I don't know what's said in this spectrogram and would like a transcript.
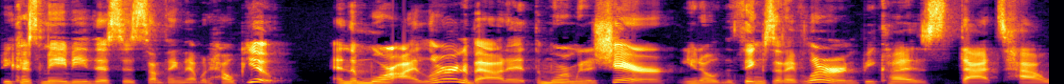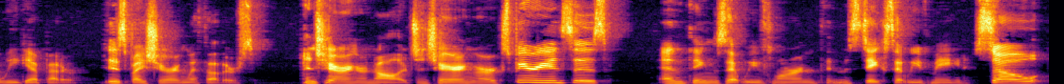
because maybe this is something that would help you. And the more I learn about it, the more I'm going to share, you know, the things that I've learned because that's how we get better is by sharing with others and sharing our knowledge and sharing our experiences and things that we've learned, the mistakes that we've made. So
